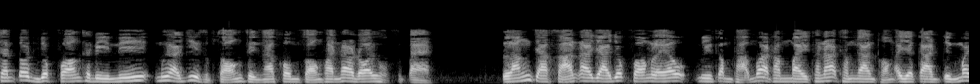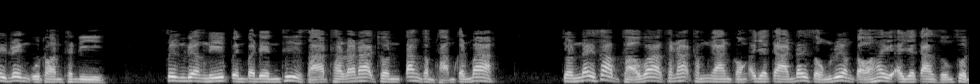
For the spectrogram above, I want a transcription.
ชั้นต้นยกฟ้องคดีนี้เมื่อ 22 สิงหาคม 2568 หลังจากสารอาญายกฟ้องแล้วมีคำถามว่าทำไมคณะทำงานของอายการจึงไม่เร่งอุทธรณ์คดี ซึ่งเรื่องนี้เป็นประเด็นที่สาธารณชนตั้งคำถามกันมาก จนได้ทราบข่าวว่าคณะทำงานของอายการได้ส่งเรื่องต่อให้อายการสูงสุด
